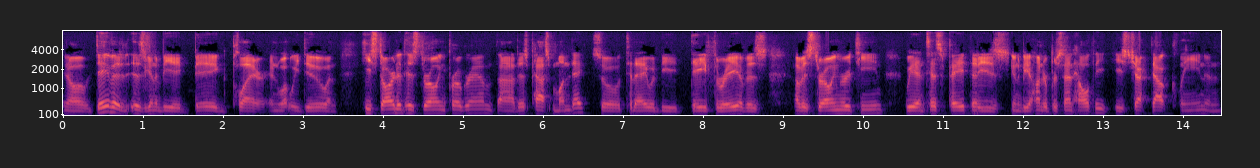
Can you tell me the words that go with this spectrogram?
you know, David is going to be a big player in what we do. And he started his throwing program uh, this past Monday. So today would be day three of his of his throwing routine. We anticipate that he's going to be 100% healthy. He's checked out clean, and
